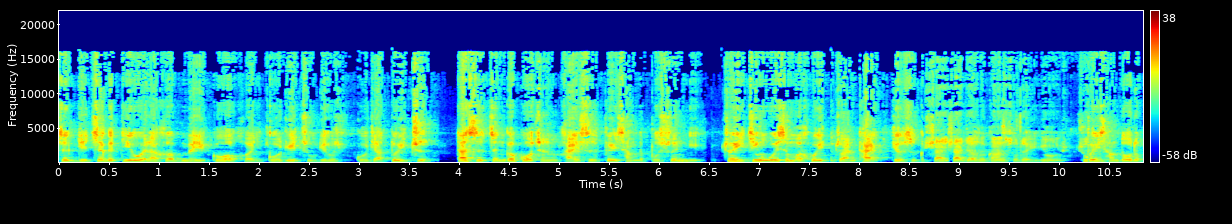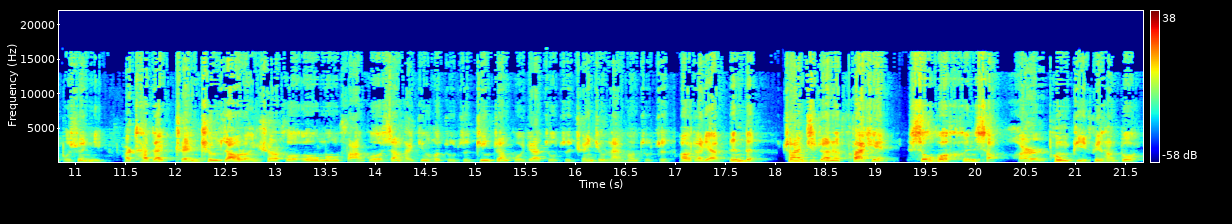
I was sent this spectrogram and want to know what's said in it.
这以这个地位来和美国和国际主流国家对峙。但是整个过程还是非常的不顺利。最近为什么会转态？就是像夏教授刚才说的，有非常多的不顺利。而他在全球绕了一圈后，欧盟、法国、上海经合组织、金砖国家组织、全球南方组织、澳大利亚等等转去转来，发现收获很少，而碰壁非常多。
